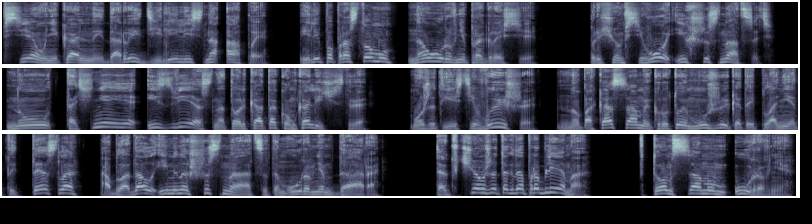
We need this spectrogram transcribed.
все уникальные дары делились на апы, или по-простому на уровне прогрессии. Причем всего их 16. Ну, точнее, известно только о таком количестве. Может, есть и выше, но пока самый крутой мужик этой планеты Тесла обладал именно 16 уровнем дара. Так в чем же тогда проблема? В том самом уровне.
